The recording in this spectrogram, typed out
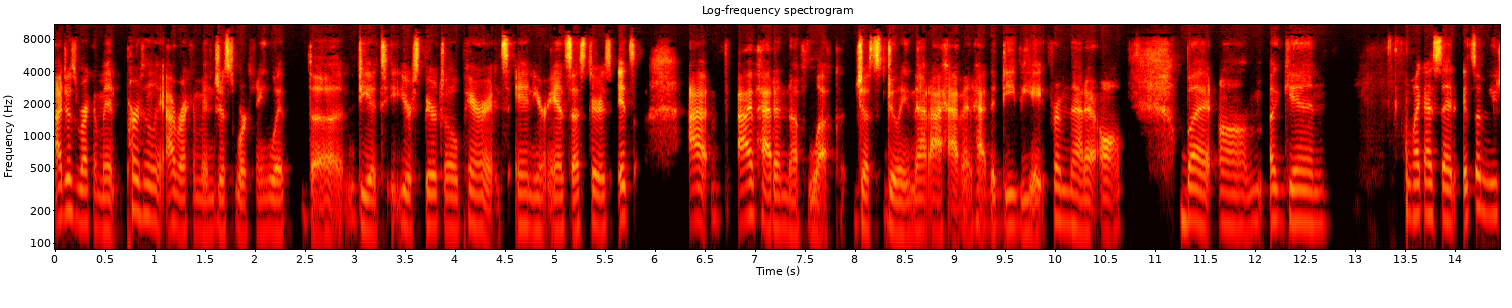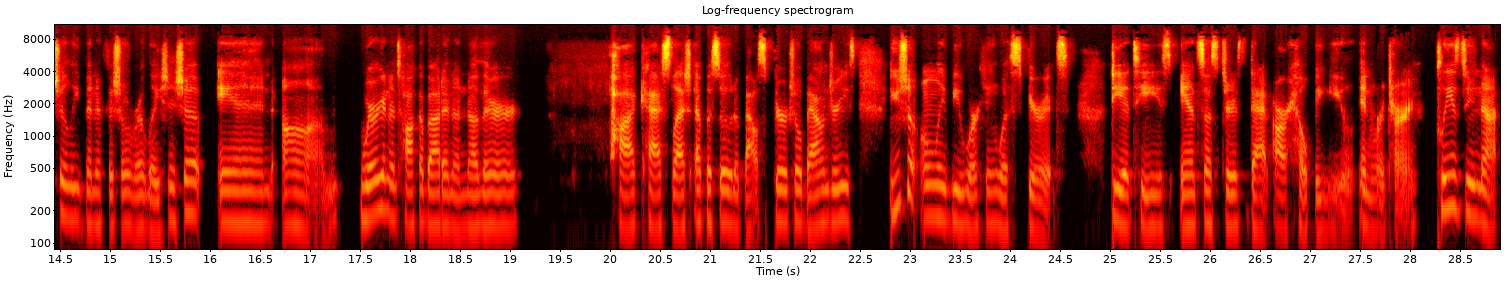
I just recommend personally I recommend just working with the deity, your spiritual parents and your ancestors. It's I I've had enough luck just doing that. I haven't had to deviate from that at all. But um again, like I said, it's a mutually beneficial relationship. And um, we're going to talk about in another podcast slash episode about spiritual boundaries, you should only be working with spirits, deities, ancestors that are helping you in return. Please do not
